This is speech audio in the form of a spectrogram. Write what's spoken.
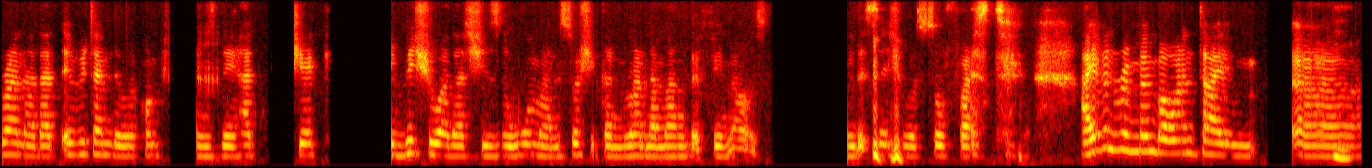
runner that every time there were competitions, they had to check to be sure that she's a woman so she can run among the females. And they said she was so fast. I even remember one time uh,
